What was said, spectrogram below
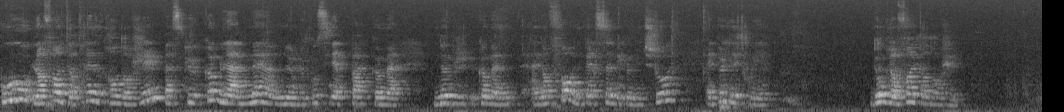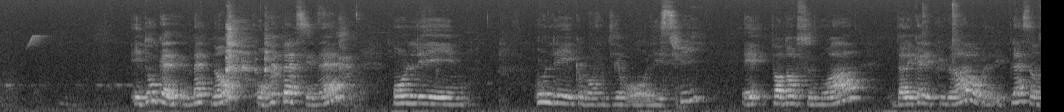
où l'enfant est en très grand danger parce que comme la mère ne le considère pas comme un, comme un, enfant, une personne, mais comme une chose, elle peut le détruire. Donc l'enfant est en danger. Et donc maintenant, on repère ces mères, on les, suit, et pendant ce mois, dans les cas les plus graves, on les place dans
